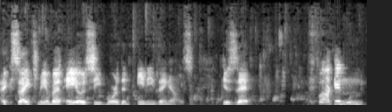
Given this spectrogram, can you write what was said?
excites me about AOC more than anything else is that fucking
